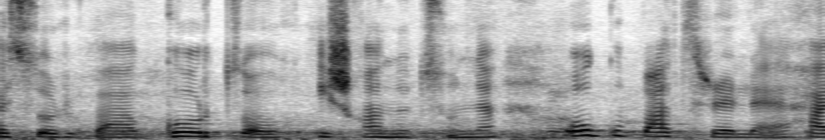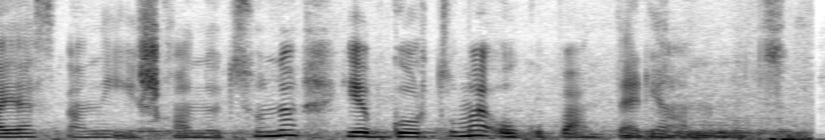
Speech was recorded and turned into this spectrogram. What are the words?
այսօրվա գործող իշխանությունը օկուպացրել է Հայաստանի իշխանությունը եւ գործում է օկուպանտների անունից։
